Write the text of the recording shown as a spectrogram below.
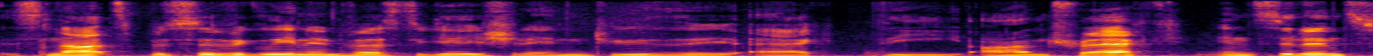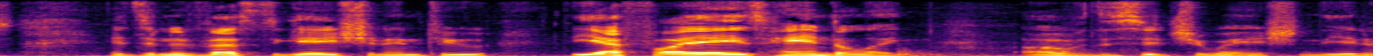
It's not specifically an investigation into the act, the on track incidents. It's an investigation into the FIA's handling of the situation. The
